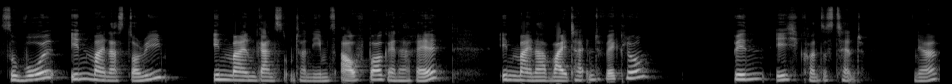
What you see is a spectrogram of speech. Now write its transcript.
Sowohl in meiner Story, in meinem ganzen Unternehmensaufbau generell, in meiner Weiterentwicklung bin ich konsistent. Ja,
